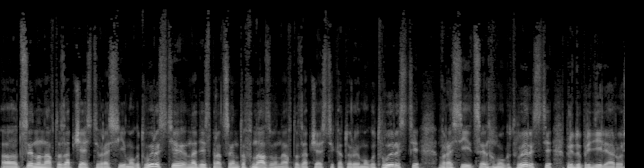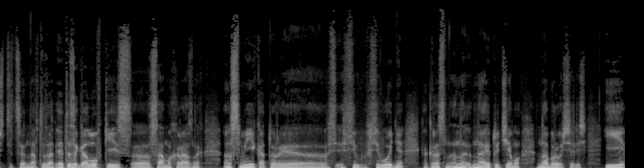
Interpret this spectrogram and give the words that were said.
А, цены на автозапчасти в России могут вырасти на 10%, названы автозапчасти, которые могут вырасти, в России цены могут вырасти, предупредили о росте цен на автозапчасти. Это заголовки из э, самых разных э, СМИ, которые э, сегодня как раз на эту тему набросились. И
